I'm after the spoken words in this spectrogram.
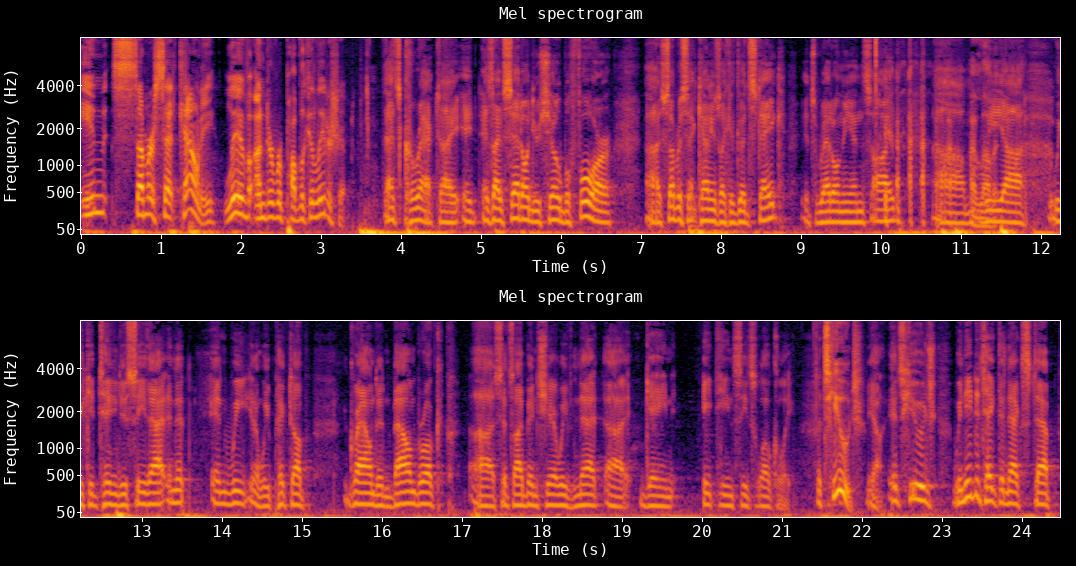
in Somerset County live under Republican leadership. That's correct. I, it, as I've said on your show before, uh, Somerset County is like a good steak. It's red on the inside. Um, I love we, Uh, we continue to see that, and it and we you know we picked up ground in Bound Brook. Uh, since I've been chair, we've net uh, gained 18 seats locally. It's huge. Yeah, it's huge. We need to take the next step.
